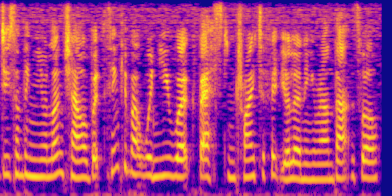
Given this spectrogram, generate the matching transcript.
do something in your lunch hour, but think about when you work best and try to fit your learning around that as well.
